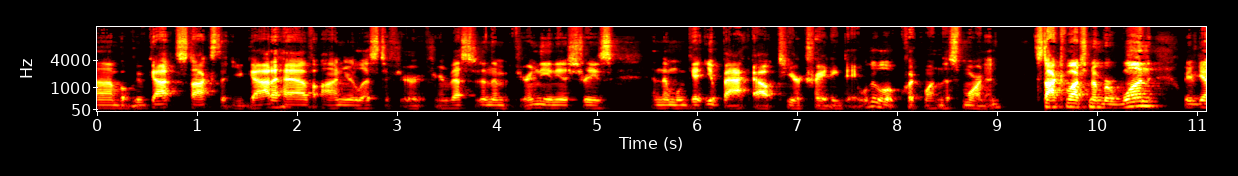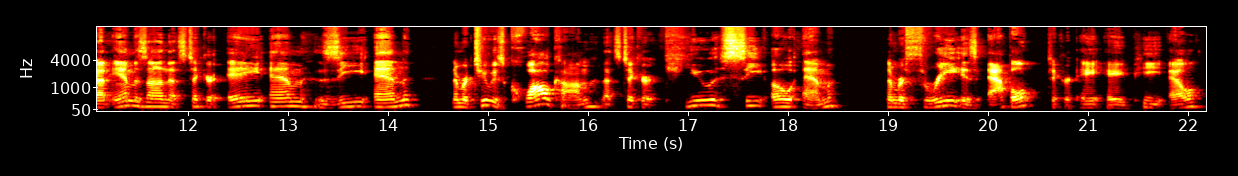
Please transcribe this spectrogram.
Um, but we've got stocks that you got to have on your list if you're if you're invested in them, if you're in the industries and then we'll get you back out to your trading day. We'll do a little quick one this morning. Stock to watch number one, we've got Amazon, that's ticker AMZN. Number two is Qualcomm, that's ticker QCOM. Number three is Apple, ticker AAPL.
